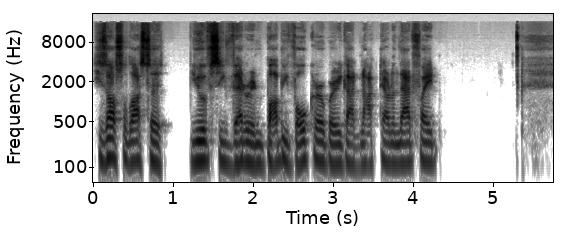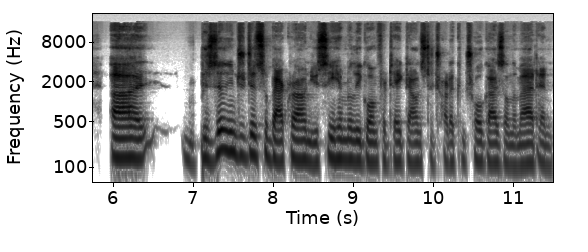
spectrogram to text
He's also lost to UFC veteran Bobby Voelker, where he got knocked out in that fight. Uh, Brazilian jiu-jitsu background, you see him really going for takedowns to try to control guys on the mat and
